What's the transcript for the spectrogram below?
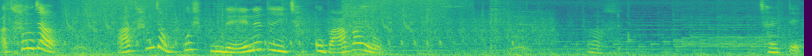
아 상자. 아 상자 먹고 싶은데 얘네들이 자꾸 막아요. 아 잘 때.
